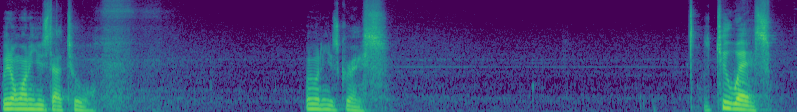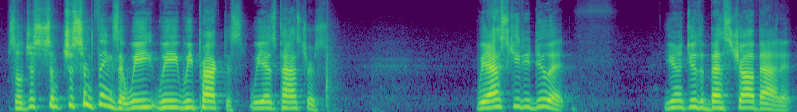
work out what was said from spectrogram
we don't want to use that tool. We want to use grace. Two ways. So just some, just some things that we, we, we practice, we as pastors. We ask you to do it. You're going to do the best job at it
